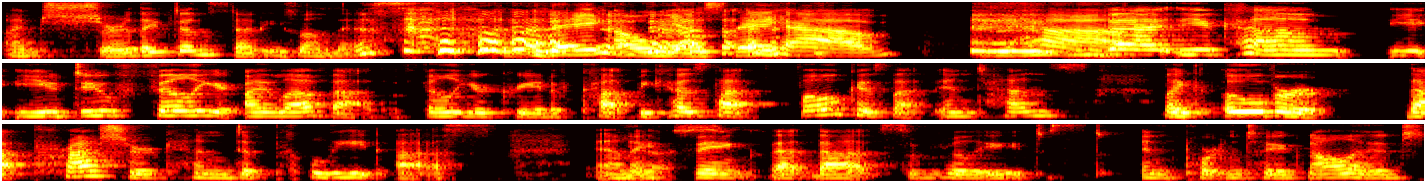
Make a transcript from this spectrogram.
i'm sure they've done studies on this they oh yes they have yeah. that you come you, you do fill your i love that fill your creative cup because that focus that intense like over that pressure can deplete us. And yes. i think that that's really just important to acknowledge.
